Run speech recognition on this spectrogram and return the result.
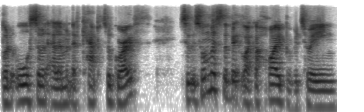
but also an element of capital growth. So it's almost a bit like a hybrid between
